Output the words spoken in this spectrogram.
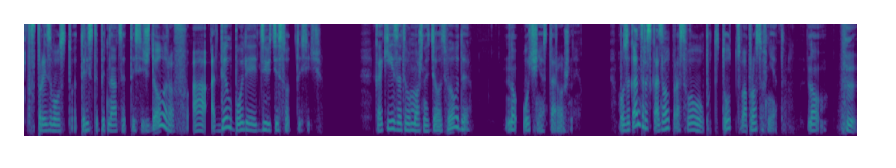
в производство 315 тысяч долларов, а отбил более 900 тысяч. Какие из этого можно сделать выводы? Ну, очень осторожные. Музыкант рассказал про свой опыт. Тут вопросов нет. Но хм,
